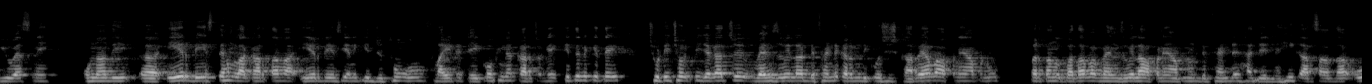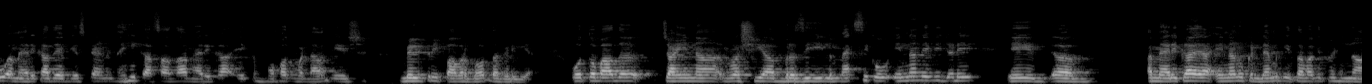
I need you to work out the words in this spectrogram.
ਯੂਐਸ ਨੇ। ਉਹਨਾਂ ਦੀ 에ਅਰ ਬੇਸ ਤੇ ਹਮਲਾ ਕਰਤਾ ਵਾ। 에ਅਰ ਬੇਸ ਯਾਨੀ ਕਿ ਜਿੱਥੋਂ ਉਹ ਫਲਾਈਟ ਟੇਕ ਆਫ ਹੀ ਨਾ ਕਰ ਸਕੇ। ਕਿਤੇ ਨਾ ਕਿਤੇ ਛੋਟੀ ਛੋਟੀ ਜਗ੍ਹਾ 'ਚ ਵੈਨਜ਼ੂਏਲਾ ਡਿਫੈਂਡ ਕਰਨ ਦੀ ਕੋਸ਼ਿਸ਼ ਕਰ ਰਿਹਾ ਵਾ ਆਪਣੇ ਆਪ ਨੂੰ। ਪਰ ਤੁਹਾਨੂੰ ਪਤਾ ਵਾ, ਵੈਨਜ਼ੂਏਲਾ ਆਪਣੇ ਆਪ ਨੂੰ ਡਿਫੈਂਡ ਹਜੇ ਨਹੀਂ ਕਰ ਸਕਦਾ। ਉਹ ਅਮਰੀਕਾ ਦੇ ਅੱਗੇ ਸਟੈਂਡ ਨਹੀਂ ਕਰ ਸਕਦਾ। ਅਮਰੀਕਾ ਇੱਕ ਬਹੁਤ ਵੱਡਾ ਦੇਸ਼ ਮਿਲਟਰੀ ਪਾਵਰ ਬਹੁਤ ਤਗੜੀ ਹੈ। ਉਸ ਤੋਂ ਬਾਅਦ ਚਾਈਨਾ ਰਸ਼ੀਆ ਬ੍ਰਾਜ਼ੀਲ ਮੈਕਸੀਕੋ ਇਹਨਾਂ ਨੇ ਵੀ ਜਿਹੜੇ ਇਹ ਅਹ, ਅਮਰੀਕਾ ਆ ਇਹਨਾਂ ਨੂੰ ਕੰਡੈਮ ਕੀਤਾ ਵਾ ਕਿ ਤੁਸੀਂ ਨਾ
